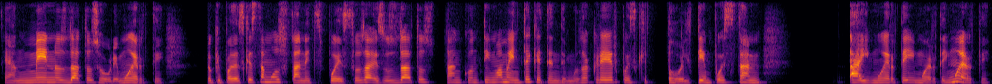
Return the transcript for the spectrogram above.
sean menos datos sobre muerte. Lo que pasa es que estamos tan expuestos a esos datos tan continuamente que tendemos a creer pues que todo el tiempo están hay muerte y muerte y muerte.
